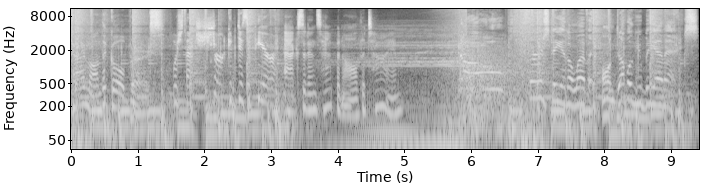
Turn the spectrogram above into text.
Time on The Goldbergs. Wish that shirt could disappear. Accidents happen all the time. No. Thursday at 11 on WBNX.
